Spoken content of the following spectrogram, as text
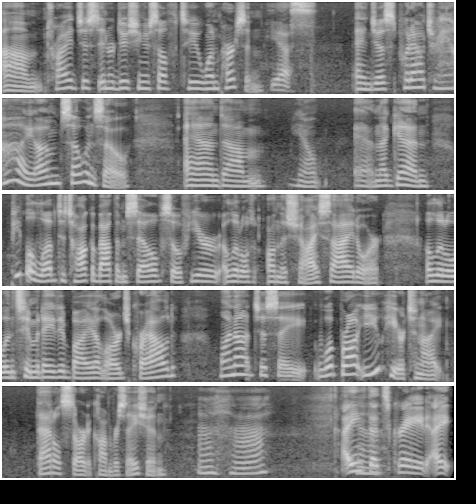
Um, try just introducing yourself to one person. Yes. And just put out your hi, I'm so and so, and um, you know, and again, people love to talk about themselves. So if you're a little on the shy side or a little intimidated by a large crowd, why not just say, "What brought you here tonight?" That'll start a conversation. Hmm. I think yeah. that's great. I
